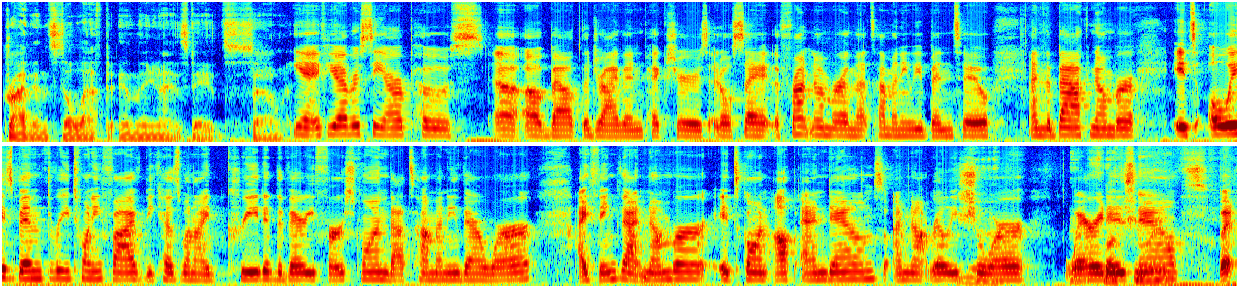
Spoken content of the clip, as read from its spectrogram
drive-ins still left in the United States. So Yeah, if you ever see our posts uh, about the drive-in pictures, it'll say the front number and that's how many we've been to, and the back number. It's always been 325 because when I created the very first one, that's how many there were. I think that number it's gone up and down, so I'm not really sure where it is now. But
